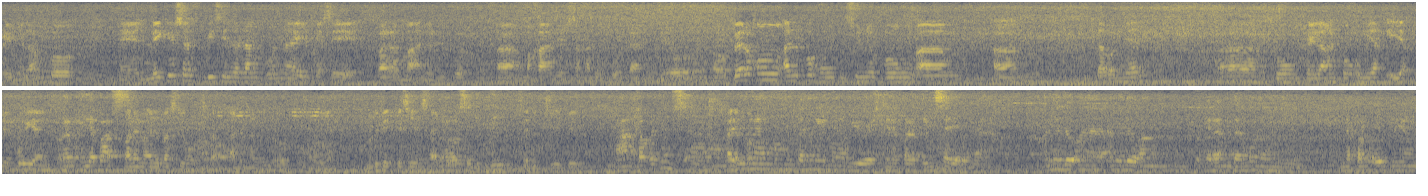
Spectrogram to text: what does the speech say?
pray na lang po. And make yourself busy na lang po na kasi para maano dito, uh, makaano sa kalungkutan. Oh, pero kung ano po, kung gusto nyo pong um, um, tawag niyan, um, kung kailangan pong umiyak, iyak nyo po yan Para mailabas. para malabas yung uh, ano ng loob po. Mabigat kasi yan sa, Oo, sa dibdib. sa dibdib eh. Ah, Papa Jones, uh, pwede po? na mong tanong yung mga viewers na parating sa'yo na ano daw, ano, ano daw ang pakiramdam mo nung napanood mo yung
